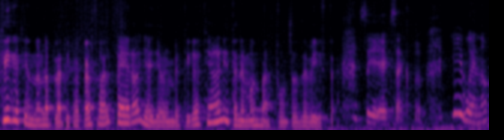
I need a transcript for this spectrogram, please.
Sigue siendo una plática casual, pero ya lleva investigación y tenemos más puntos de vista. Sí, exacto. Y bueno,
